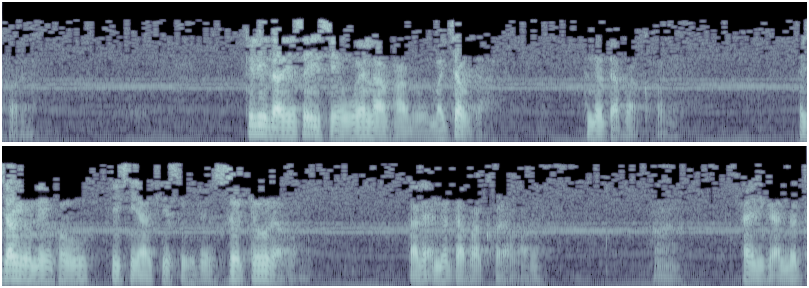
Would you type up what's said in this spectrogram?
ခေါ်တယ်ကိလေသာတွေစိတ်အစဉ်ဝင်လာမှာကိုမကြောက်တာအနုတ္တပခေါ်တယ်အကြောက်ရွံ့နေမဟုတ်ဘူးဖြစ်ချင်ရဖြစ်ဆိုပြီးတော့ဇွတ်တိုးတာပေါ့ဒါလည်းအနုတ္တပခေါ်တာပါပဲဟမ်အဲဒီကအနုတ္တ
